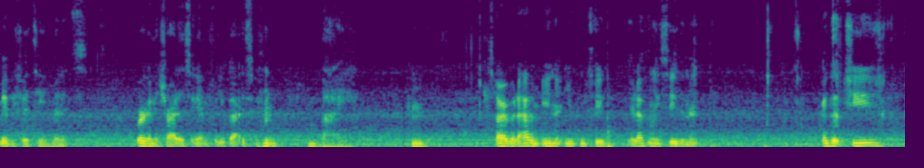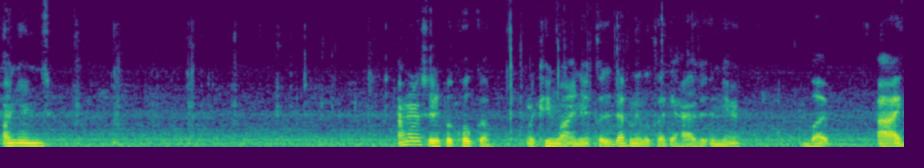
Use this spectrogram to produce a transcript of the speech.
maybe 15 minutes. We're going to try this again for you guys. Bye. Mm. Sorry, but I haven't eaten it. You can see they definitely season it. I got cheese, onions. I want to say they put coca or quinoa in it because it definitely looks like it has it in there. But I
